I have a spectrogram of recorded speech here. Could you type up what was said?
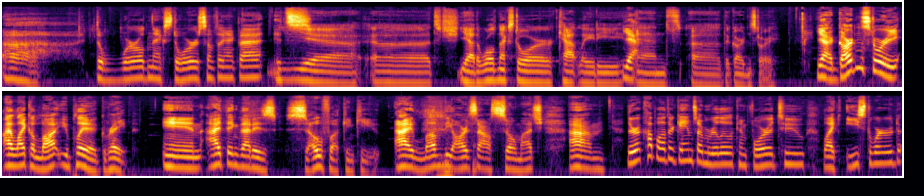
uh, the world next door or something like that. It's yeah, uh, it's- yeah, the world next door, cat lady, Yeah. and uh, the garden story. Yeah, Garden Story I like a lot. You play a grape. And I think that is so fucking cute. I love the art style so much. Um, there are a couple other games I'm really looking forward to, like Eastward.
